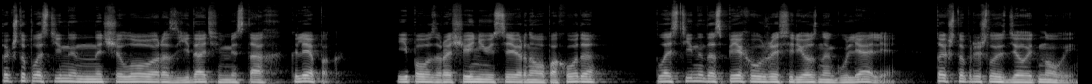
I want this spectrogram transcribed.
так что пластины начало разъедать в местах клепок, и по возвращению из северного похода пластины доспеха уже серьезно гуляли, так что пришлось делать новый.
